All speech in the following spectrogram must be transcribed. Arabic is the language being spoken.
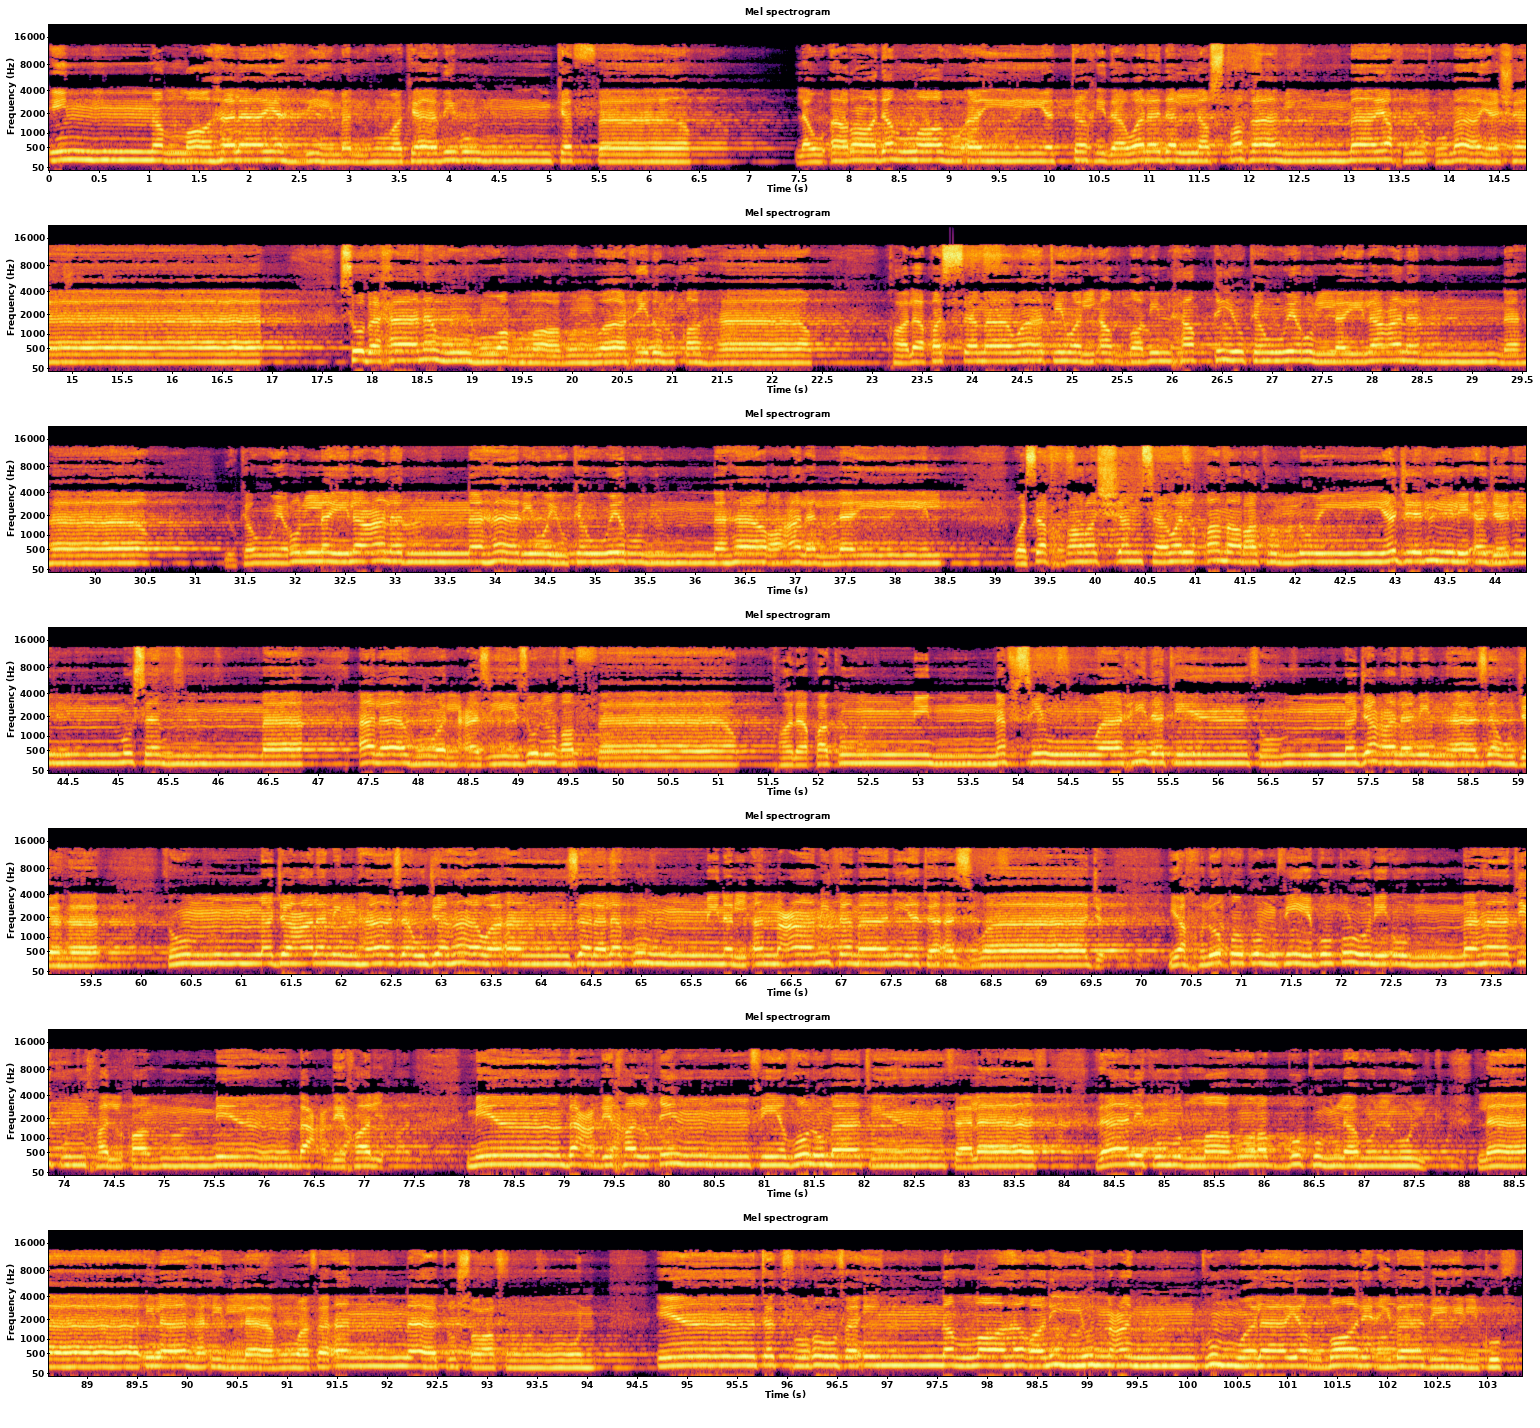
إن الله لا يهدي من هو كاذب كفار. لو أراد الله أن يتخذ ولدا لاصطفى مما يخلق ما يشاء. سبحانه هو الله الواحد القهار. خلق السماوات والأرض بالحق يكور الليل على النهار يكور الليل على النهار ويكور النهار على الليل. وسخر الشمس والقمر كل يجري لأجل مسمى. ألا هو العزيز الغفار. خلقكم من نفس واحدة ثم جعل منها زوجها ثم جعل منها زوجها وأنزل لكم من الأنعام ثمانية أزواج يخلقكم في بطون أمهاتكم خلقا من بعد خلق من بعد خلق في ظلمات ثلاث. ذلكم الله ربكم له الملك. لا إله إلا هو فأنا تصرفون. إن تكفروا فإن الله غني عنكم ولا يرضى لعباده الكفر.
